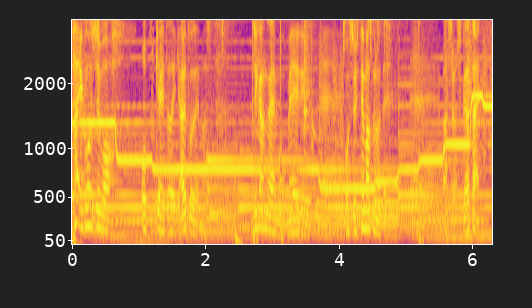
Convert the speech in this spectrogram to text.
はい今週もお付き合いいただきありがとうございました。時間外もメール、えー募集してますので、えー、バシバシください。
